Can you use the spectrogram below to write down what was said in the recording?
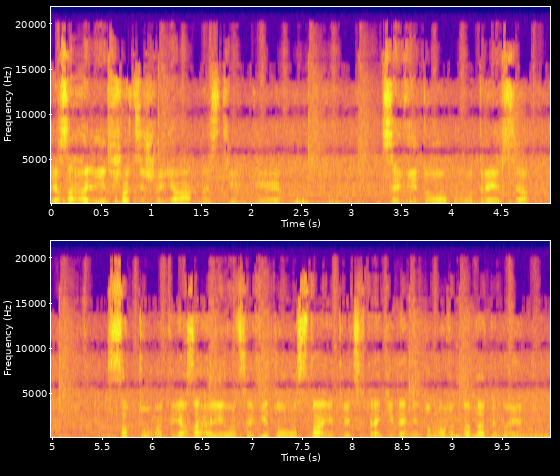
Я взагалі в шоці, що я настільки це відео умудрився задумати. Я взагалі оце відео останнє, 33-й день, не думав викладати на YouTube.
